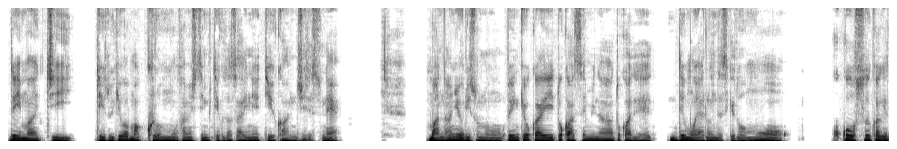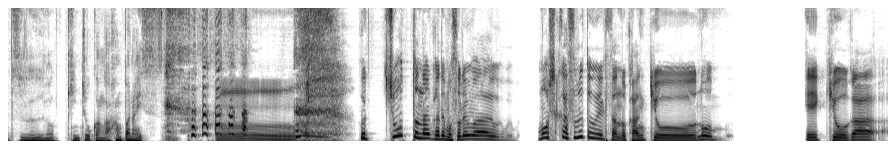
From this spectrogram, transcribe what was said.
でいまいちっていうときは、まあ、Chrome を試してみてくださいねっていう感じですね。まあ何よりその勉強会とかセミナーとかでデモやるんですけども、ここ数ヶ月の緊張感が半端ないです。うん。ちょっとなんかでもそれはもしかすると植木さんの環境の影響が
